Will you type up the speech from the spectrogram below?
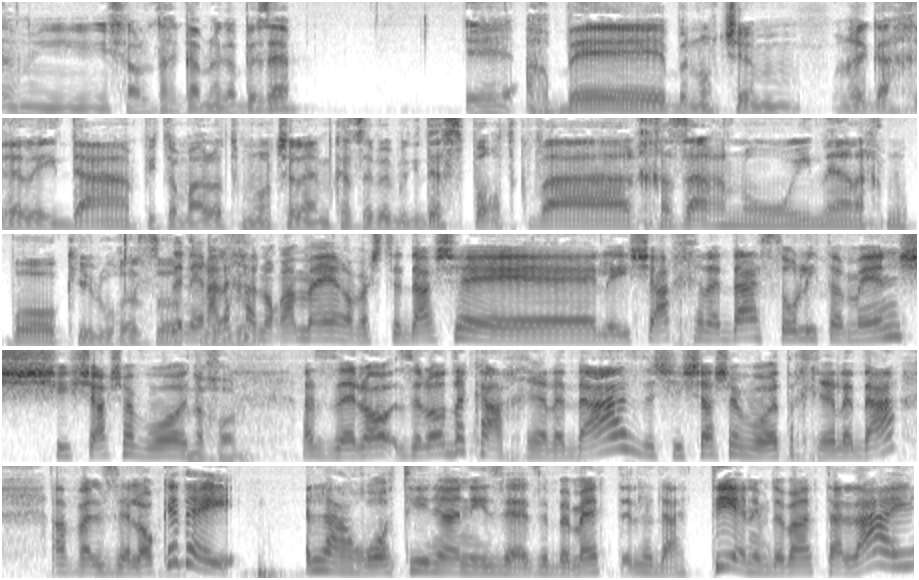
אני אשאל אותך גם לגבי זה. אה, הרבה בנות שהן רגע אחרי לידה פתאום מעלות תמונות שלהם כזה בבגדי ספורט כבר חזרנו הנה אנחנו פה כאילו רזות. זה נראה לך וזה. נורא מהר אבל שתדע שלאישה אחרי לידה אסור להתאמן שישה שבועות נכון. אז זה לא זה לא דקה אחרי לידה זה שישה שבועות אחרי לידה אבל זה לא כדי להראות הנה אני זה זה באמת לדעתי אני מדברת עליי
